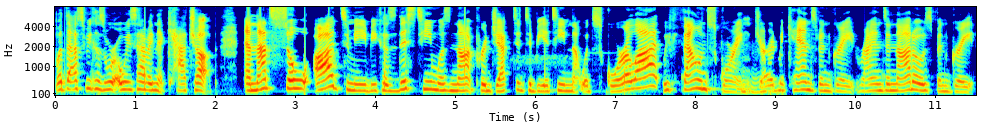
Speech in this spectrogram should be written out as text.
but that's because we're always having to catch up. And that's so odd to me because this team was not projected to be a team that would score a lot. We found scoring. Mm-hmm. Jared McCann's been great, Ryan Donato's been great.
